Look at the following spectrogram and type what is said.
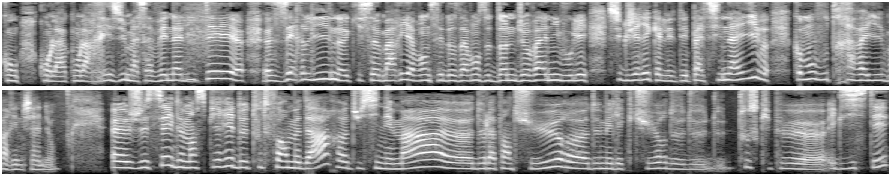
qu'on la, qu'on la résume à sa vénalité. Zerline qui se marie avant de ces deux avances de Don Giovanni, vous vouliez suggérer qu'elle n'était pas si naïve. Comment vous travaillez, Marine Chagnon euh, J'essaye de m'inspirer de toute forme d'art, euh, du cinéma, euh, de la peinture, de mes lectures, de, de, de tout ce qui peut exister,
